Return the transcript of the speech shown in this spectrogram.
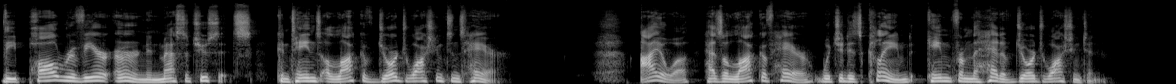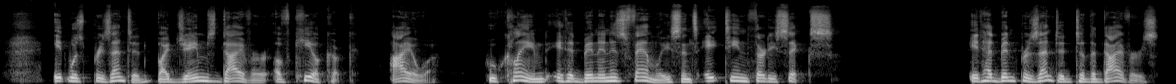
The Paul Revere urn in Massachusetts contains a lock of George Washington's hair. Iowa has a lock of hair which it is claimed came from the head of George Washington. It was presented by James Diver of Keokuk, Iowa, who claimed it had been in his family since 1836. It had been presented to the divers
